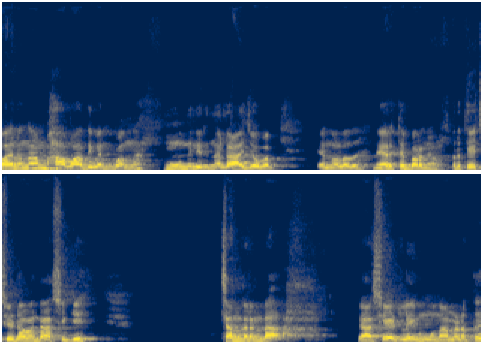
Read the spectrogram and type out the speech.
പതിനൊന്നാം ഭാവാധിപൻ വന്ന് മൂന്നിലിരുന്ന രാജയോഗം. എന്നുള്ളത് നേരത്തെ പറഞ്ഞു. പ്രത്യേകിച്ച് ഇടവൻ രാശിക്ക് ചന്ദ്രന്റെ രാശിയായിട്ടുള്ള ഈ മൂന്നാം ഇടത്ത്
